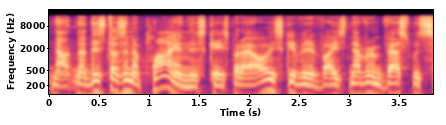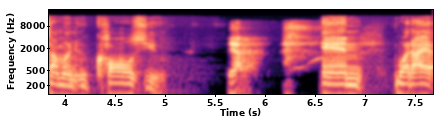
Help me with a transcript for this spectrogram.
Now, now this doesn't apply in this case, but I always give advice: never invest with someone who calls you. Yeah. and what I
